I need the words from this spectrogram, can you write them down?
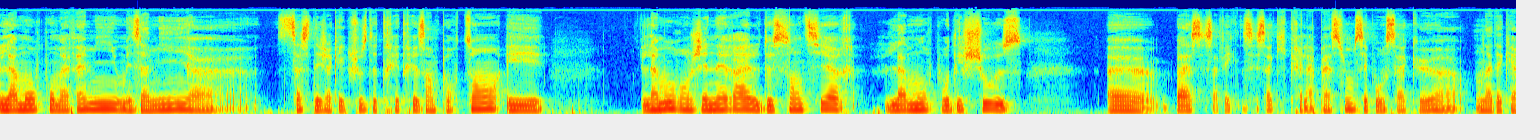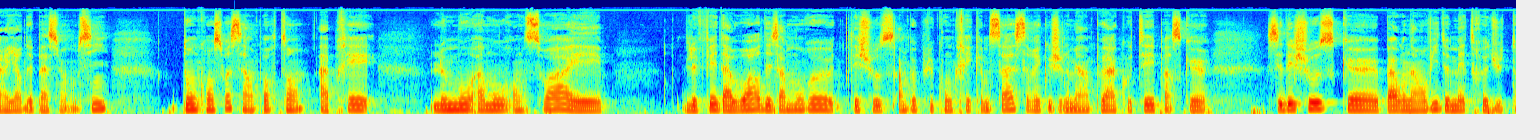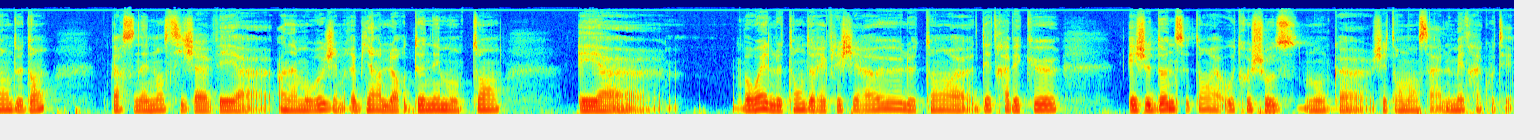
l'amour pour ma famille ou mes amis, euh, ça c'est déjà quelque chose de très très important. Et l'amour en général, de sentir l'amour pour des choses, euh, bah, c'est ça qui crée la passion. C'est pour ça que euh, on a des carrières de passion aussi. Donc en soi, c'est important. Après, le mot amour en soi et le fait d'avoir des amoureux, des choses un peu plus concrètes comme ça, c'est vrai que je le mets un peu à côté parce que c'est des choses que bah, on a envie de mettre du temps dedans. Personnellement, si j'avais euh, un amoureux, j'aimerais bien leur donner mon temps et euh, bah ouais, le temps de réfléchir à eux, le temps euh, d'être avec eux. Et je donne ce temps à autre chose. Donc j'ai tendance à le mettre à côté.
